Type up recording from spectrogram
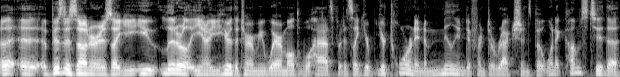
a, a business owner is like you, you literally you know you hear the term you wear multiple hats, but it's like you're you're torn in a million different directions. But when it comes to the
